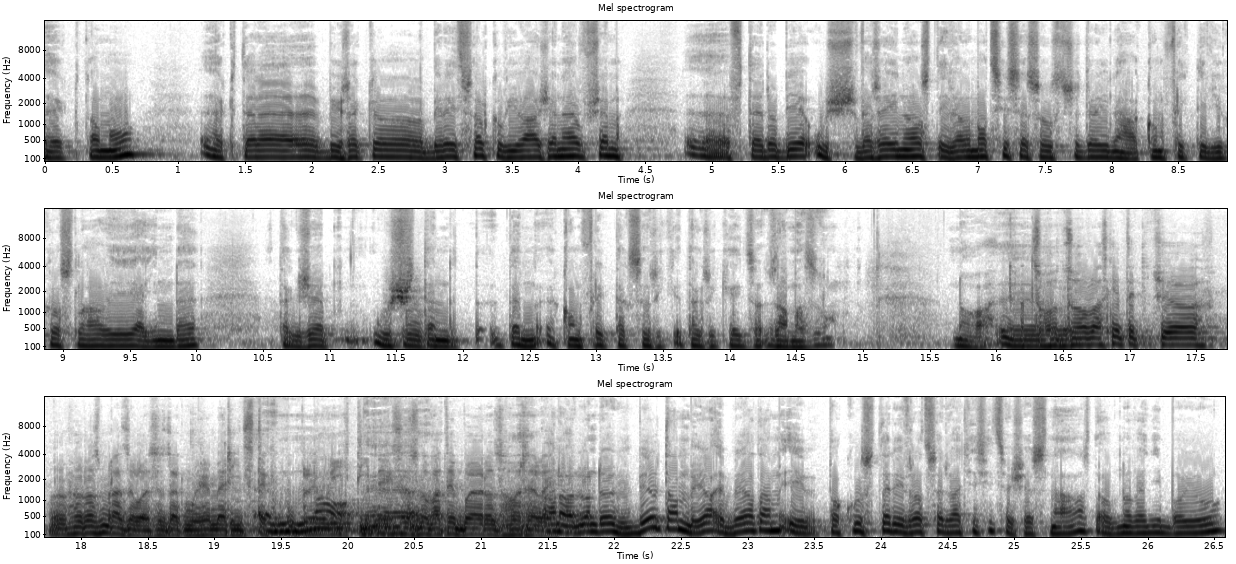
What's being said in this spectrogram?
eh, k tomu, které, bych řekl, byly celku vyvážené, ovšem Eh, v té době už veřejnost i velmoci se soustředili na konflikty v Jugoslávii a jinde, takže už hmm. ten, ten konflikt, tak se tak říkají, zamazl. No, a co, ho, eh, co ho vlastně teď eh, rozmrazilo, jestli tak můžeme říct, těch uplynulých no, týdnech se znova ty boje rozhořely? Ano, byl tam, byl, byl tam i pokus tedy v roce 2016 o obnovení bojů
